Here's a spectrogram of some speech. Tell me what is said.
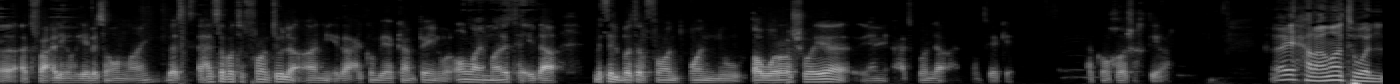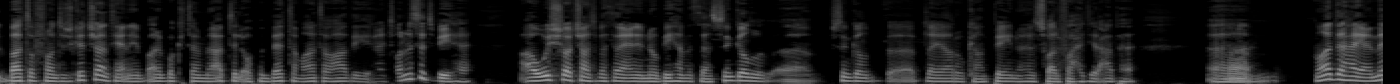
أدفع عليها وهي بس اونلاين بس هسه Battlefront 2 لا اني إذا حيكون بها campaign وال online مالتها إذا مثل Battlefront 1 وطوروا شوية يعني حتكون لا حتكون فيك. حتكون خوش اختيار. أي حرامات هو ال Battlefront إيش قد كانت يعني؟ أنا بوقت لما لعبت ال open beta مالتها وهذه يعني تونست بيها. أو وش كانت مثلا يعني إنه بيها مثلا single single player و campaign وهالسوالف واحد يلعبها. آم، ما أدري هاي يعني ما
